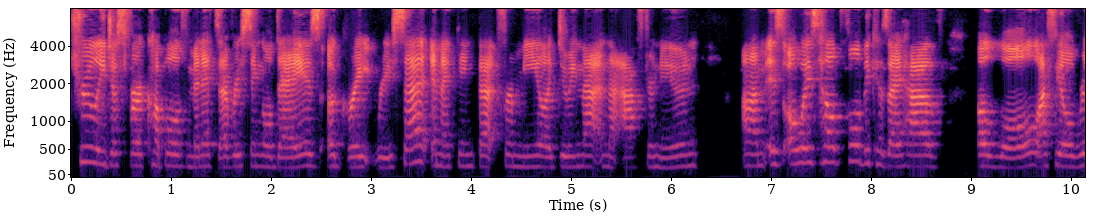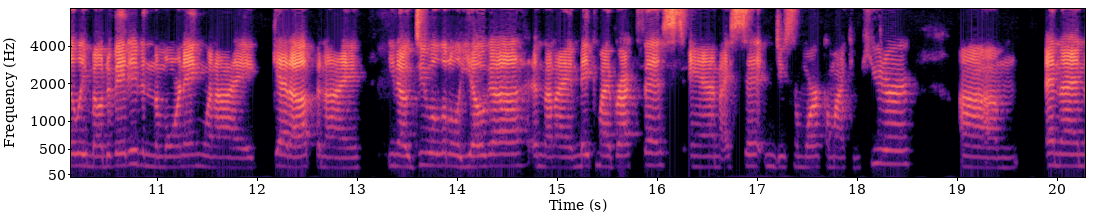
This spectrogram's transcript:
truly just for a couple of minutes every single day is a great reset. And i think that for me like doing that in the afternoon um, is always helpful because i have a lull. I feel really motivated in the morning when i get up and i you know, do a little yoga and then I make my breakfast and I sit and do some work on my computer. Um, and then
